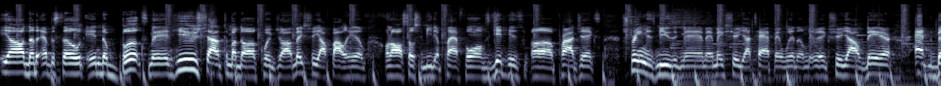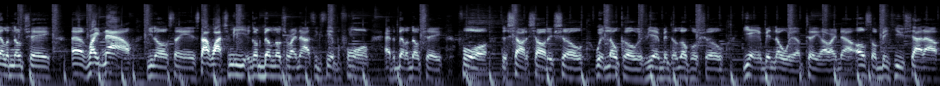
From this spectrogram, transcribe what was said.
It, y'all. Another episode in the books, man. Huge shout out to my dog, Quikk Draw. Make sure y'all follow him on all social media platforms. Get his uh, projects, stream his music, man. Man, make sure y'all tap in with him. Make sure y'all there at the Bella Noche uh, right now. You know what I'm saying? Stop watching me and go to Bella Noche right now so you can see him perform at the Bella Noche for the Shawty Shawty show with Loco. If you haven't been to Loco show, you ain't been nowhere. I'm telling y'all right now. Also, big huge shout out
